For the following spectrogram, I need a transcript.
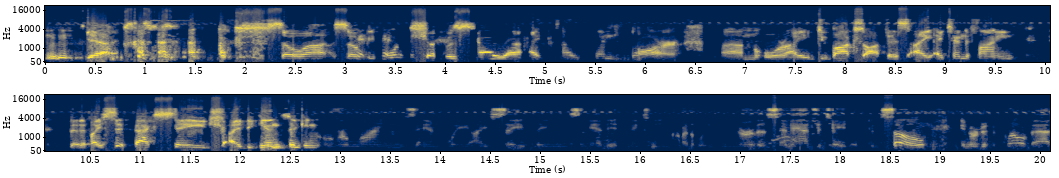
Mm-hmm. Yeah. so, uh, so before the shows, I, uh, I, I attend bar, um, or I do box office. I, I tend to find that if I sit backstage, I begin thinking over lines and way I say things, and it makes me incredibly nervous and agitated. And so, in order to quell that,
